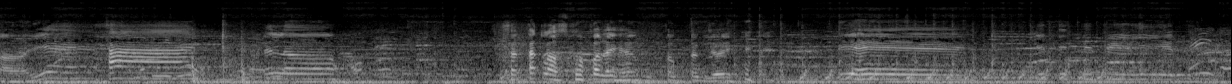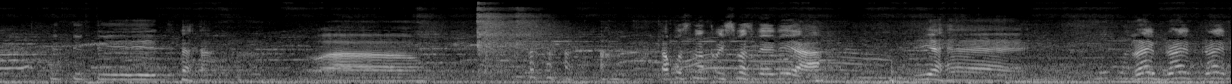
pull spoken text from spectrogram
Oh, yeah. Hi. Hello. Santa Claus pa pala yung tugtog Joy. Yay! Tititit! Tititit! wow! Tapos ng Christmas baby ah! Yeah! Drive, drive, drive!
